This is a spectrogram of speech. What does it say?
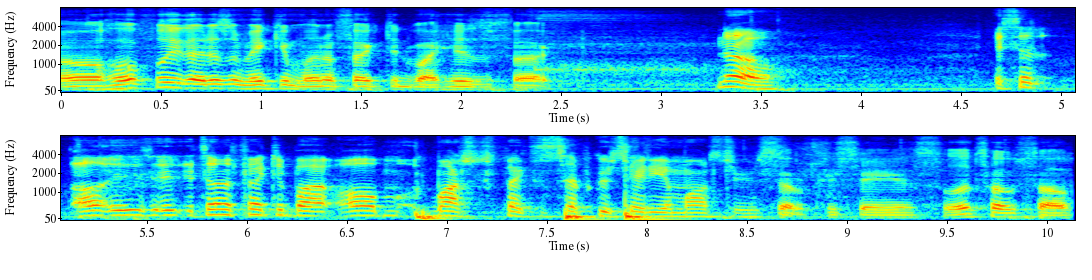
Oh, hopefully that doesn't make him unaffected by his effect. No. It said all, it's, it's unaffected by all monster effects except Crusadia monsters. Except Crusader. So let's hope so.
